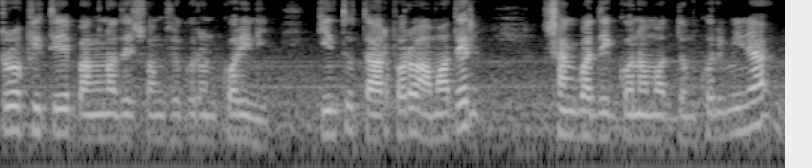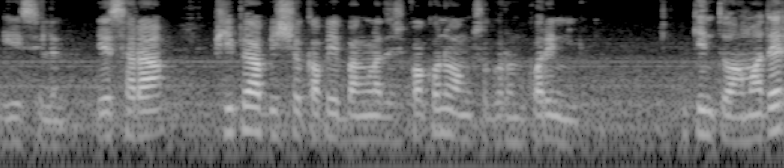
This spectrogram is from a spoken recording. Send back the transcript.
ট্রফিতে বাংলাদেশ অংশগ্রহণ করেনি, কিন্তু তারপরও আমাদের সাংবাদিক, গণমাধ্যম কর্মীরা গিয়েছিলেন। এছাড়া ফিফা বিশ্বকাপে বাংলাদেশ কখনো অংশগ্রহণ করেনি, কিন্তু আমাদের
